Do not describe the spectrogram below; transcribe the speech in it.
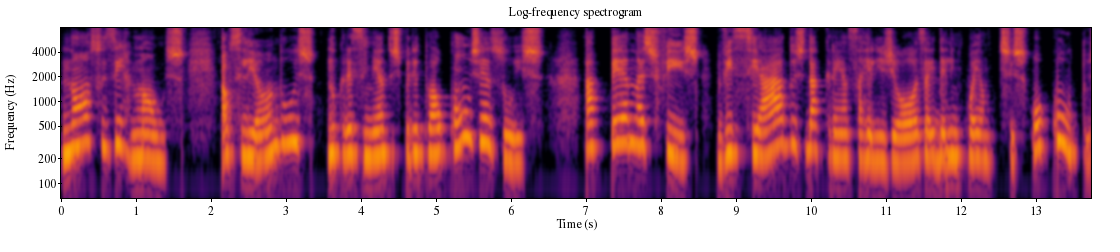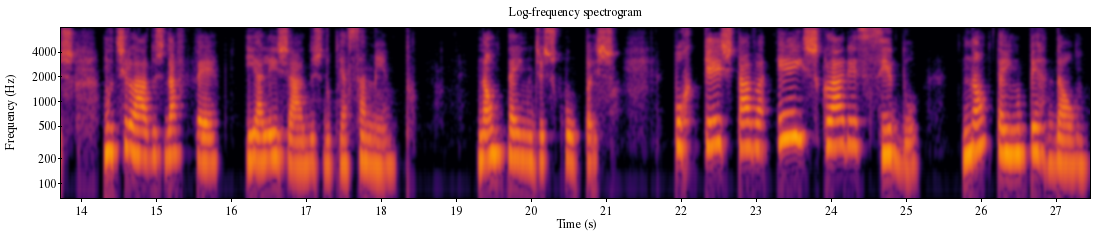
nossos irmãos, auxiliando-os no crescimento espiritual com Jesus. Apenas fiz viciados da crença religiosa e delinquentes ocultos, mutilados da fé e aleijados do pensamento. Não tenho desculpas, porque estava esclarecido. Não tenho perdão,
